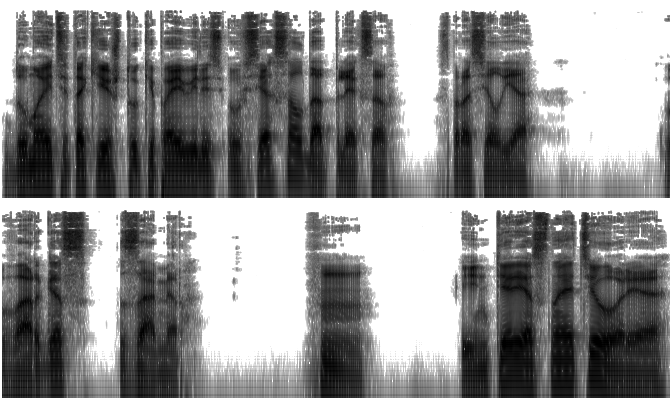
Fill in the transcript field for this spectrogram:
«Думаете, такие штуки появились у всех солдат Плексов?» — спросил я. Варгас замер. «Хм, Интересная теория.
